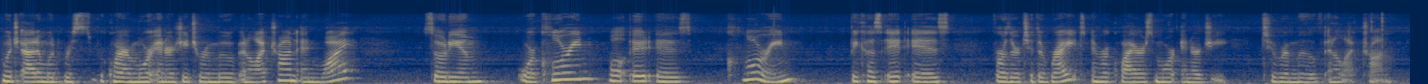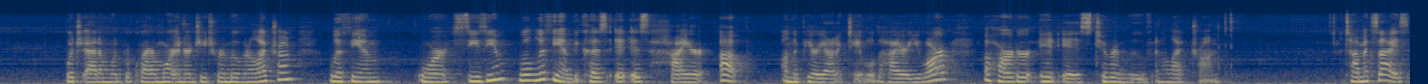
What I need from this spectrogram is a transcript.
Which atom would re require more energy to remove an electron and why? Sodium or chlorine? Well, it is chlorine because it is further to the right and requires more energy to remove an electron. Which atom would require more energy to remove an electron? Lithium or cesium? Well, lithium because it is higher up on the periodic table. The higher you are, the harder it is to remove an electron. Atomic size.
